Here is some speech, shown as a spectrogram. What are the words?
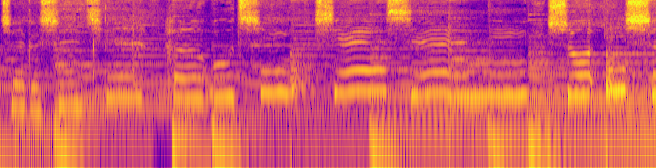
这个世界很无情，谢谢你说一声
